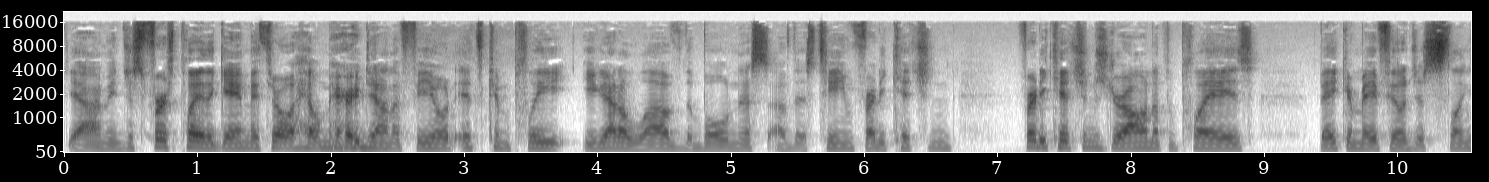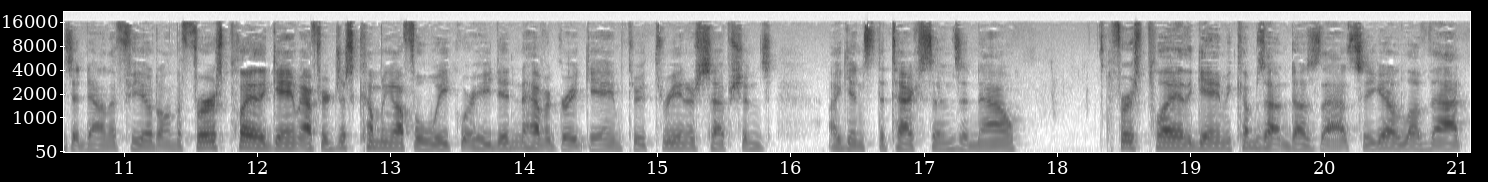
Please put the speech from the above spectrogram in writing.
yeah, I mean, just first play of the game, they throw a Hail Mary down the field. It's complete. You got to love the boldness of this team. Freddie Kitchen, Freddie Kitchens drawing up the plays. Baker Mayfield just slings it down the field on the first play of the game after just coming off a week where he didn't have a great game, threw three interceptions against the Texans, and now first play of the game he comes out and does that. So you got to love that.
